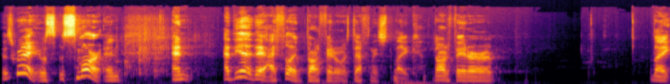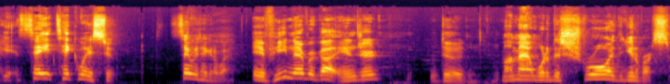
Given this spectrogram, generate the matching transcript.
it was great it was smart and and at the end of the day i feel like darth vader was definitely like darth vader like say take away his suit say we take it away If he never got injured, dude, my man would have destroyed the universe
